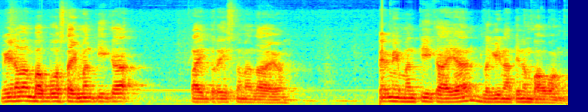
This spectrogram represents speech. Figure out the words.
Ngayon naman babawas tayo mantika. Fried rice naman tayo. Kaya may mantika yan. Lagyan natin ng bawang.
